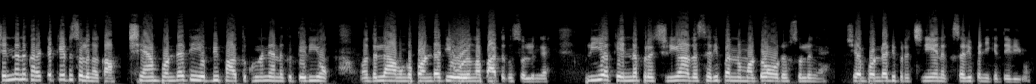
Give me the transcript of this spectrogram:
சென்னன்னு கரெக்டா கேட்டு சொல்லுங்கக்கா என் பொண்டாட்டி எப்படி பாத்துக்கணும்னு எனக்கு தெரியும். முதல்ல அவங்க பொண்டாட்டி ஒழுங்கா பாத்துக்க சொல்லுங்க. பிரியாக்கு என்ன பிரச்சனையோ அதை சரி பண்ண மட்டும் அவரை சொல்லுங்க. என் பொண்டாட்டி பிரச்சனையே எனக்கு சரி பண்ணிக்க தெரியும்.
